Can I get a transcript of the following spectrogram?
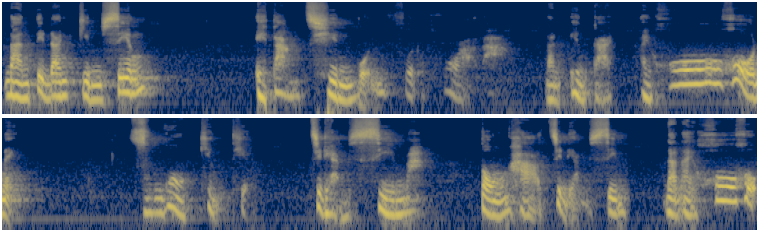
难得咱今生会当亲闻佛法啦，咱应该爱好好呢自我警惕，这念心啊！当下这念心，咱爱好好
